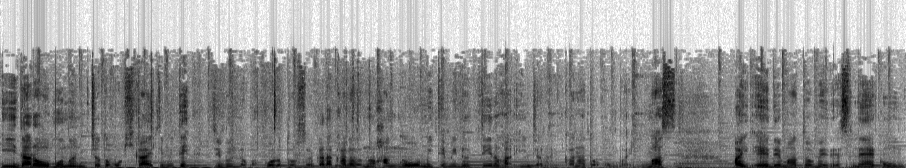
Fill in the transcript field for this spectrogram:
いいだろうものにちょっと置き換えてみて自分の心とそれから体の反応を見てみるっていうのがいいんじゃないかなと思います。はい、えー、でまとめですね今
